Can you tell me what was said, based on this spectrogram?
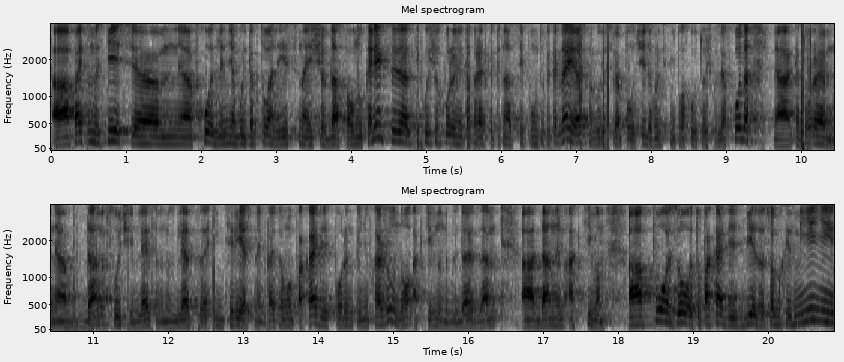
Поэтому здесь э, вход для меня будет актуальный, если цена еще даст волну коррекции от текущих уровней, это порядка 15 пунктов, и тогда я смогу для себя получить довольно-таки неплохую точку для входа, а, которая а, в данном случае является, на мой взгляд, интересной. Поэтому пока здесь по рынку не вхожу, но активно наблюдаю за а, данным активом. По золоту пока здесь без особых изменений.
